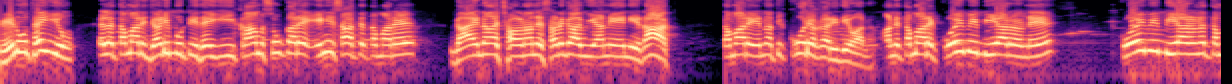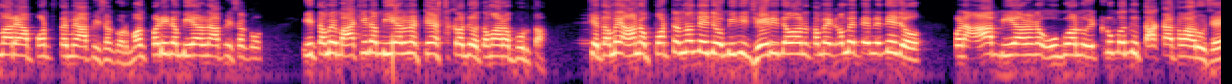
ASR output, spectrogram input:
ભીનું થઈ ગયું એટલે તમારી જડીબુટી થઈ ગઈ. એ કામ શું કરે? એની સાથે તમારે ગાયના છાણાને સળગાવી અને એની રાખ તમારે એનાથી કોર્ય કરી દેવાના. અને તમારે કોઈ બી બિયારણને, કોઈ બી બિયારણને તમારે આ પટ તમે આપી શકો. મગફળીના બિયારણ આપી શકો. એ તમે બાકીના બિયારણને ટેસ્ટ કરજો તમારા પૂરતા. કે તમે આનો પટ્ટ ન દેજો, બીજી ઝેરી દવાનો તમે ગમે તેને દેજો. પણ આ બિયારણ ઉગવાનું એટલું બધું તાકાતવાળું છે,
